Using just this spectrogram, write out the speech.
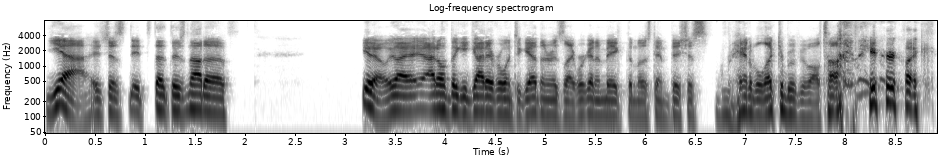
yeah, it's just it's that there's not a, you know, I, I don't think he got everyone together and was like, we're going to make the most ambitious Hannibal Lecter movie of all time here. like,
